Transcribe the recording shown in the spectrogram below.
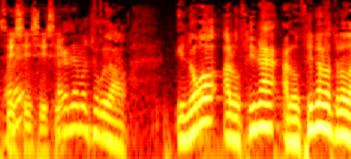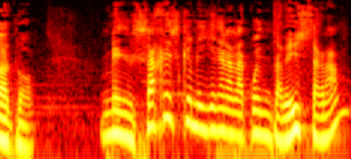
Sí, sí, sí, sí. Hay que tener mucho cuidado. Y luego alucina, alucina el otro dato mensajes que me llegan a la cuenta de Instagram,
